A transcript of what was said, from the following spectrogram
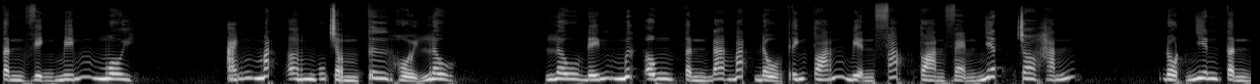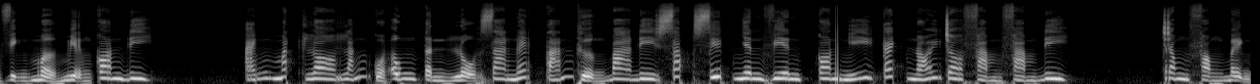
Tần Vịnh mím môi. Ánh mắt âm trầm tư hồi lâu. Lâu đến mức ông Tần đã bắt đầu tính toán biện pháp toàn vẹn nhất cho hắn. Đột nhiên Tần Vịnh mở miệng con đi. Ánh mắt lo lắng của ông Tần lộ ra nét tán thưởng ba đi sắp xếp nhân viên, con nghĩ cách nói cho phàm phàm đi. Trong phòng bệnh.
